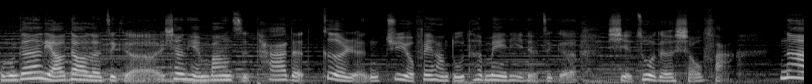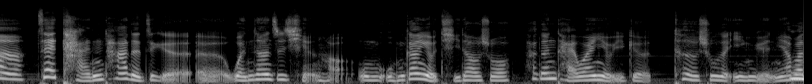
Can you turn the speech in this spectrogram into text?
我们刚刚聊到了这个向田邦子，他的个人具有非常独特魅力的这个写作的手法。那在谈他的这个呃文章之前，哈，我们我们刚刚有提到说，他跟台湾有一个特殊的姻缘，你要不要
